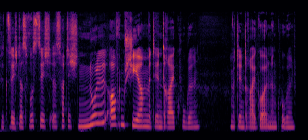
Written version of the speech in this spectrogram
Witzig, das wusste ich, das hatte ich null auf dem Schirm mit den drei Kugeln. Mit den drei goldenen Kugeln.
